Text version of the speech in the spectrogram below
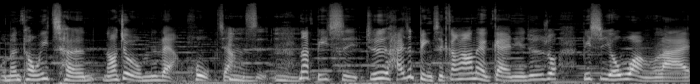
我们同一层，然后就我们两户这样子，嗯，那彼此就是还是秉持刚刚那个概念，就是说彼此有往来，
